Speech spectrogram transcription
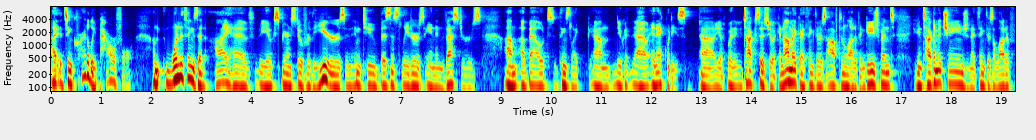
Uh, it's incredibly powerful. Um, one of the things that I have you know, experienced over the years and into business leaders and investors um, about things like um, you can, uh, inequities. Uh, you know, when you talk socioeconomic, I think there's often a lot of engagement. You can talk climate change, and I think there's a lot of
